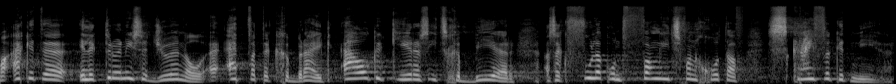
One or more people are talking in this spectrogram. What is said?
Maar ek het 'n elektroniese journal, 'n app wat ek gebruik. Elke keer as iets gebeur, as ek voel ek ontvang iets van God af, skryf ek dit neer.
